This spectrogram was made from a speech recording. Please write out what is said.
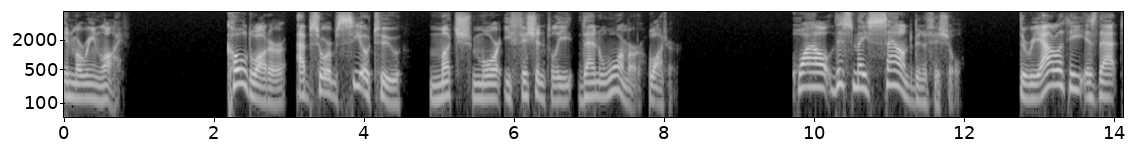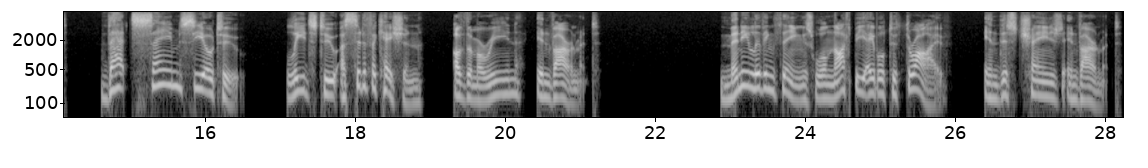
in marine life. Cold water absorbs CO2 much more efficiently than warmer water. While this may sound beneficial, the reality is that that same CO2 leads to acidification of the marine environment. Many living things will not be able to thrive in this changed environment.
